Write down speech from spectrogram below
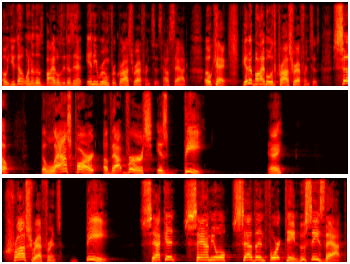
oh, you got one of those Bibles that doesn't have any room for cross references. How sad. Okay. Get a Bible with cross references. So, the last part of that verse is B. Okay? Cross reference B. 2 Samuel 7:14. Who sees that?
